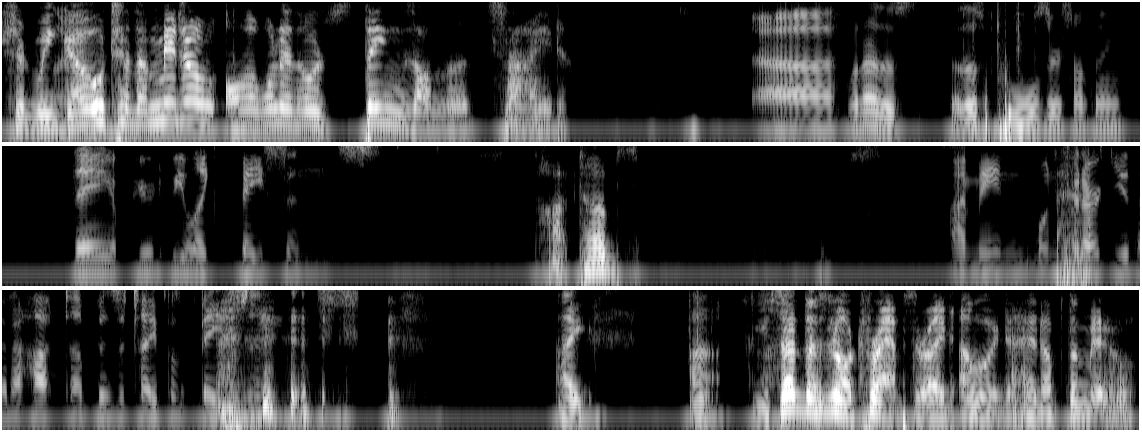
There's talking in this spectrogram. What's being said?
Should we go to the middle or one of those things on the side? Uh, What are those? Are those pools or something? They appear to be like basins. Hot tubs? I mean, one could argue that a hot tub is a type of basin. I. Uh, you said there's no traps, right? I'm going to head up the middle.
